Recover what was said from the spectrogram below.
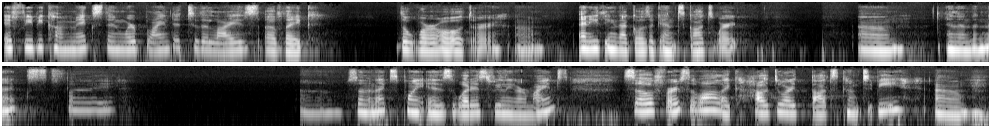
if we become mixed, then we're blinded to the lies of like the world or um, anything that goes against God's word. Um, and then the next slide. Um, so the next point is what is filling our minds. So first of all, like how do our thoughts come to be? Um,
